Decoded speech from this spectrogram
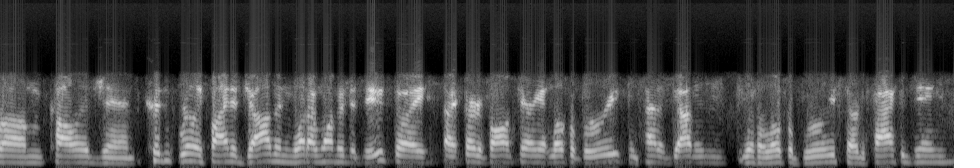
from college and couldn't really find a job in what I wanted to do. So I, I started volunteering at local breweries and kind of got in with a local brewery, started packaging,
